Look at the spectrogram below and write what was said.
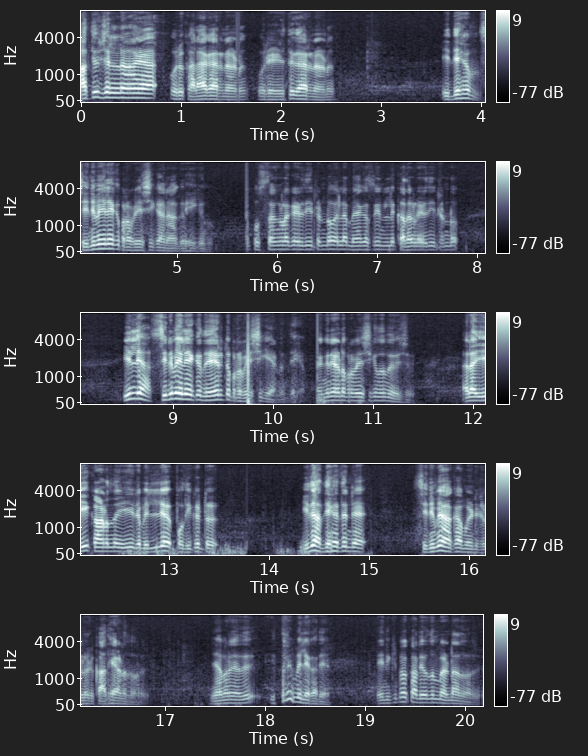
അത്യുജ്വലനായ ഒരു കലാകാരനാണ് ഒരു എഴുത്തുകാരനാണ്. ഇദ്ദേഹം സിനിമയിലേക്ക് പ്രവേശിക്കാൻ ആഗ്രഹിക്കുന്നു. പുസ്തകങ്ങളൊക്കെ എഴുതിയിട്ടുണ്ടോ? അല്ല മാഗസീനിൽ കഥകൾ എഴുതിയിട്ടുണ്ടോ? ഇല്ല സിനിമയിലേക്ക് നേരിട്ട് പ്രവേശിക്കുകയാണ് അദ്ദേഹം. എങ്ങനെയാണ് പ്രവേശിക്കുന്നതെന്ന് ചോദിച്ചു. അല്ല ഈ കാണുന്ന ഈ വലിയ പൊതിക്കെട്ട് ഇത് അദ്ദേഹത്തിന്റെ സിനിമയാക്കാൻ വേണ്ടിയിട്ടുള്ള ഒരു കഥയാണെന്ന് പറഞ്ഞു. ഞാൻ പറഞ്ഞത് ഇത്രയും വലിയ കഥയാണ്. എനിക്കിപ്പോൾ കഥയൊന്നും വേണ്ടാന്ന് പറഞ്ഞു.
